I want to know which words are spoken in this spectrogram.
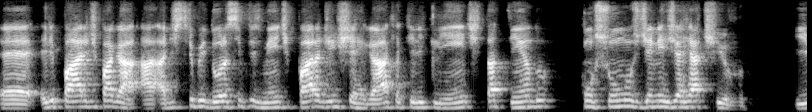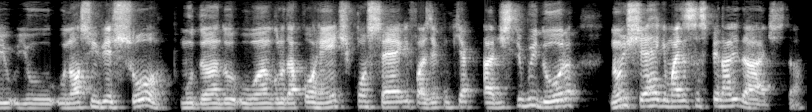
é, ele pare de pagar. A, a, distribuidora simplesmente para de enxergar que aquele cliente está tendo consumos de energia reativa. E, e o, o, nosso investidor, mudando o ângulo da corrente, consegue fazer com que a, a distribuidora não enxergue mais essas penalidades. Tá?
